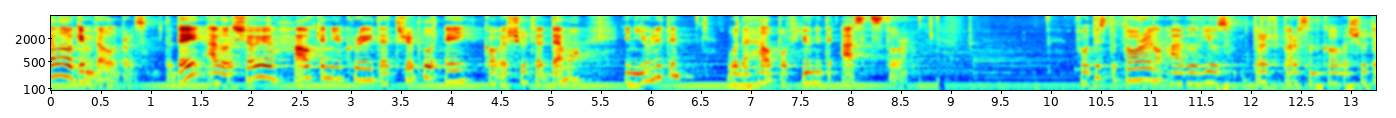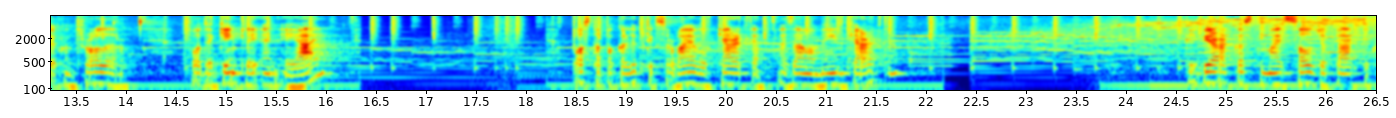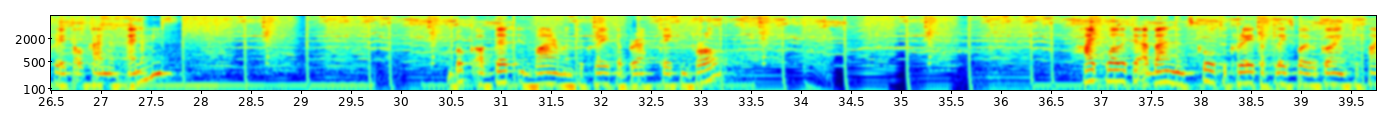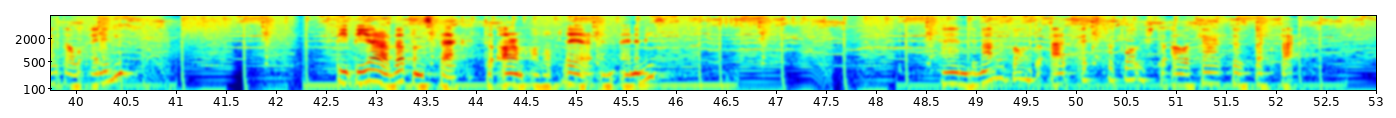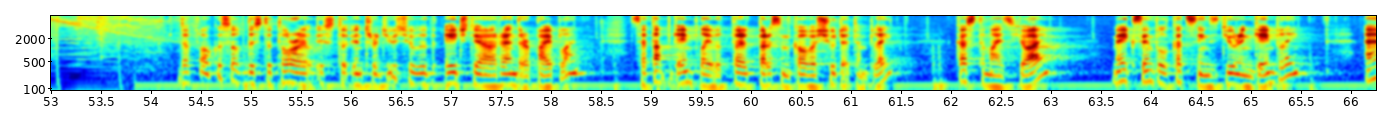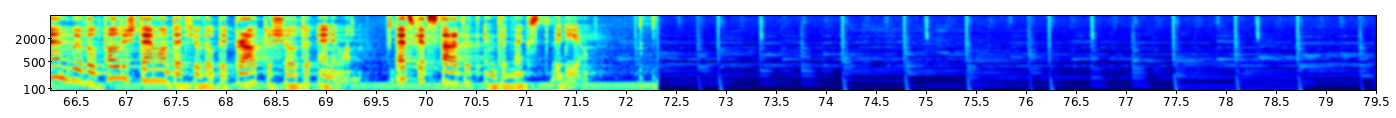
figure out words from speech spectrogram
Hello game developers. Today I will show you how can you create a AAA cover shooter demo in Unity with the help of Unity Asset Store. For this tutorial I will use third-person cover shooter controller for the gameplay and AI, post-apocalyptic survival character as our main character, PBR customized soldier pack to create all kind of enemies, Book of Dead environment to create a breathtaking world. High quality abandoned school to create a place where we're going to fight our enemies. PBR weapons pack to arm our player and enemies. And now we're going to add extra polish to our character's backpack. The focus of this tutorial is to introduce you with HDR render pipeline set up gameplay with third-person cover shooter template, customize UI, make simple cutscenes during gameplay, and we will polish demo that you will be proud to show to anyone. Let's get started in the next video.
